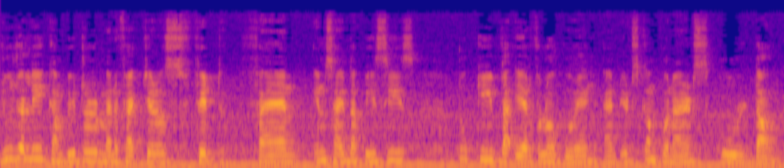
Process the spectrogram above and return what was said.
Usually computer manufacturers fit fan inside the PCs to keep the airflow going and its components cooled down.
